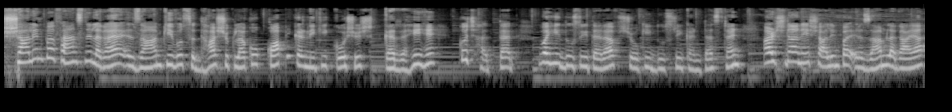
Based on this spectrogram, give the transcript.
शालिन पर फैंस ने लगाया इल्ज़ाम कि वो सिद्धार्थ शुक्ला को कॉपी करने की कोशिश कर रहे हैं। कुछ हद तक। वहीं दूसरी तरफ़, शो की दूसरी कंटेस्टेंट अर्चना ने शालिन पर इल्ज़ाम लगाया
